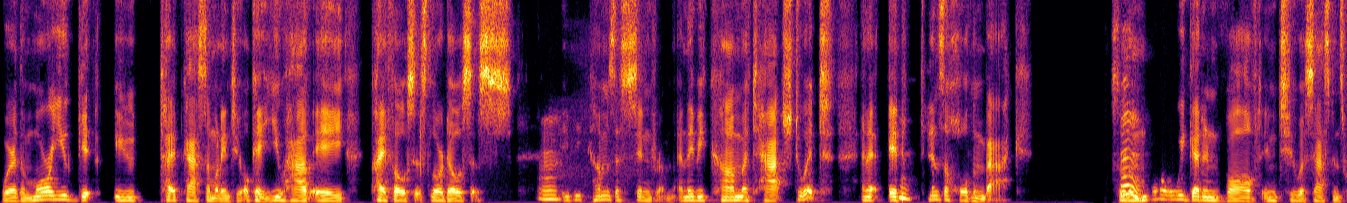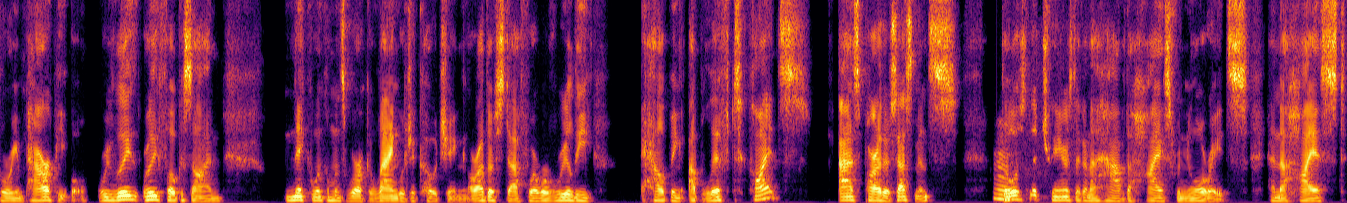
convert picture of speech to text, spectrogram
where the more you get you typecast someone into, okay, you have a kyphosis, lordosis, mm. it becomes a syndrome, and they become attached to it, and it, it mm. tends to hold them back. So mm. the hmm. more we get involved into assessments where we empower people, we really really focus on Nick Winkelman's work, language of coaching, or other stuff where we're really helping uplift clients as part of their assessments. Mm. Those are the trainers that are going to have the highest renewal rates and the highest,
